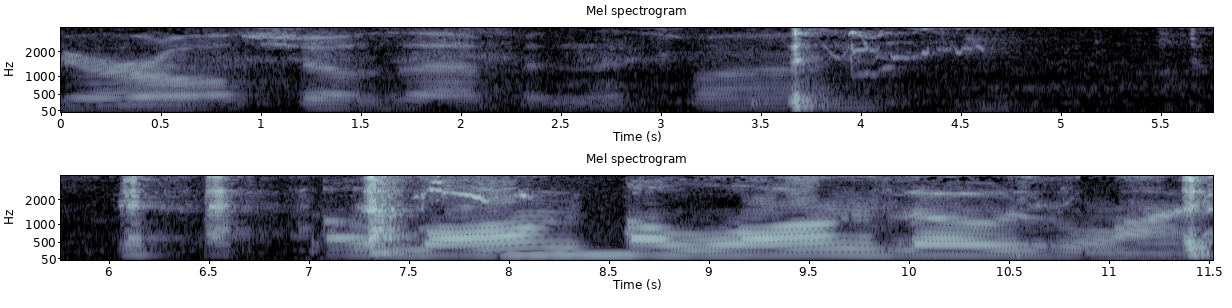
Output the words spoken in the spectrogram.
girl shows up in this one. along along those lines.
